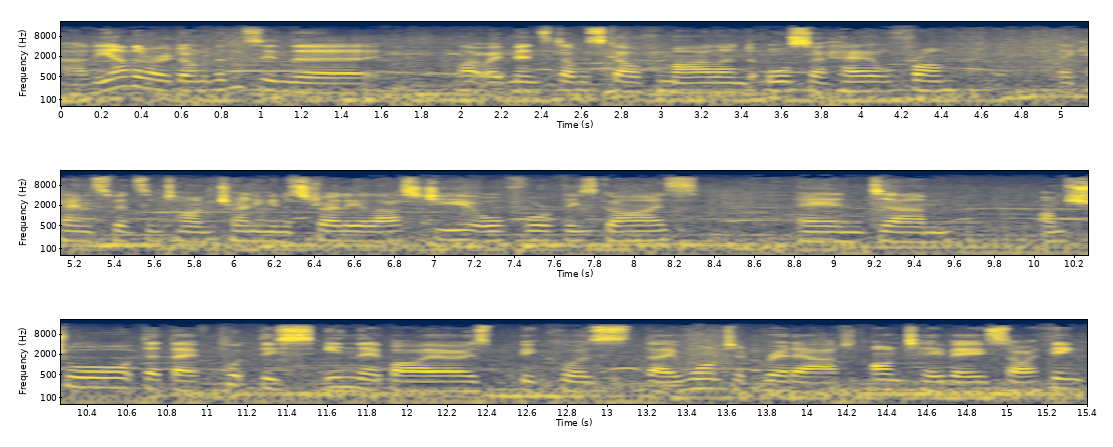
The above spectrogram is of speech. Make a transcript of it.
uh, the other O'Donovans in the lightweight men's double scull from Ireland also hail from. They came and spent some time training in Australia last year, all four of these guys. And um, I'm sure that they've put this in their bios because they want it read out on TV. So I think,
